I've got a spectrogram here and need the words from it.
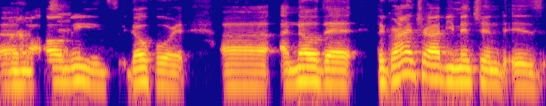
uh, by all means, go for it. Uh, I know that the Grind Tribe you mentioned is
